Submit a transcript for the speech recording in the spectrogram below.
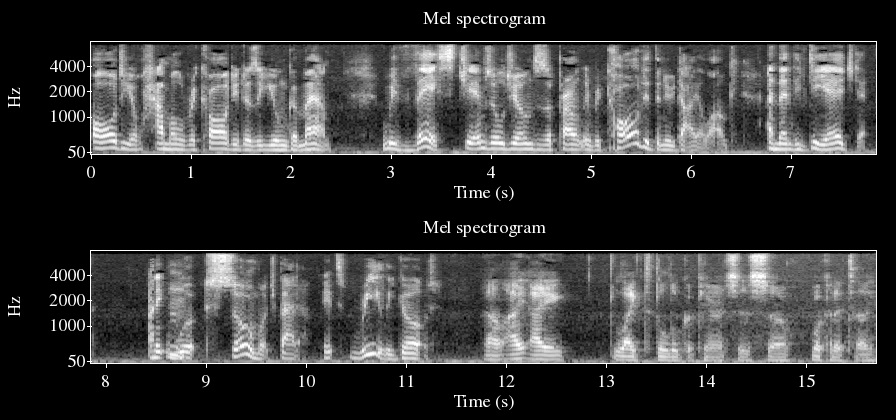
audio Hamill recorded as a younger man. With this, James Earl Jones has apparently recorded the new dialogue and then they've de-aged it. And it works so much better. It's really good. Well, I, I liked the Luke appearances, so what can I tell you?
